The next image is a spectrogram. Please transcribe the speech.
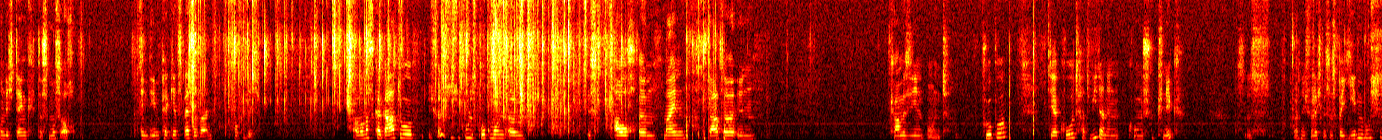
und ich denke, das muss auch in dem Pack jetzt besser sein. Hoffentlich. Aber Mascagato, ich finde, es ist ein cooles Pokémon. Ähm, ist auch ähm, mein Starter in Karmesin und Purpur. Der Code hat wieder einen komischen Knick. Das ist, weiß nicht, vielleicht ist es bei jedem Booster.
